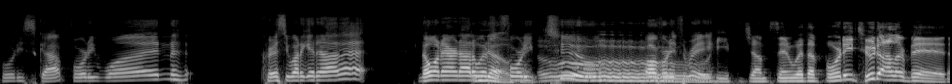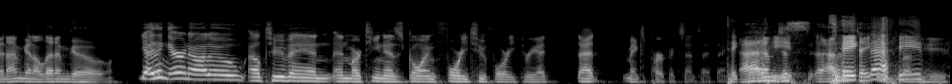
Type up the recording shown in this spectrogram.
40. Scott 41. Chris, you want to get out of that? No one Arenado went No, for 42. Ooh, Oh, 43. Heath jumps in with a forty-two dollar bid, and I'm gonna let him go. Yeah, I think Arenado, Altuve, and, and Martinez going 42 43. I, that makes perfect sense, I think. Take Adam that, Heath. just Adam's Take taking that, from Heath. Heath.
